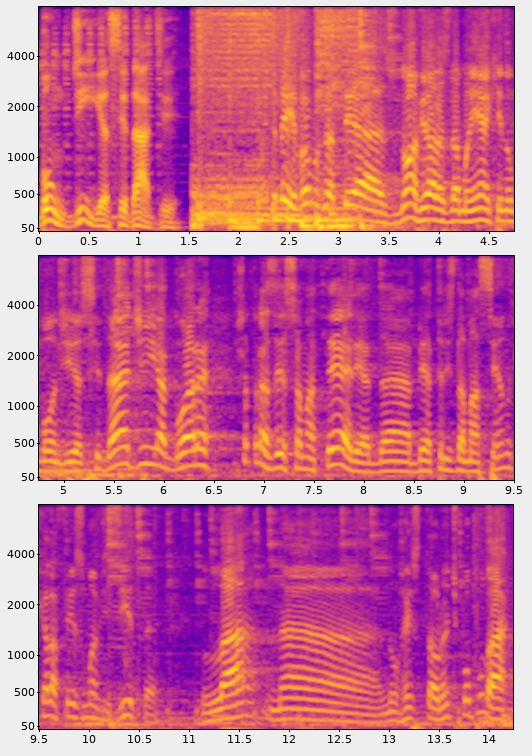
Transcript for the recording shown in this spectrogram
Bom Dia Cidade. Muito bem, vamos até às 9 horas da manhã aqui no Bom Dia Cidade. E agora, deixa eu trazer essa matéria da Beatriz Damasceno, que ela fez uma visita lá na, no restaurante popular.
